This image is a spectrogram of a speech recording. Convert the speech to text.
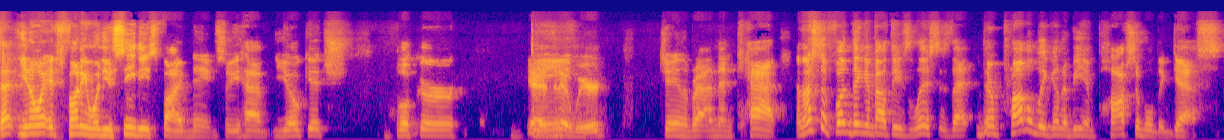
That you know what? It's funny when you see these five names. So you have Jokic, Booker, Yeah, isn't it weird? Jaylen Brown, and then Cat. And that's the fun thing about these lists is that they're probably going to be impossible to guess.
